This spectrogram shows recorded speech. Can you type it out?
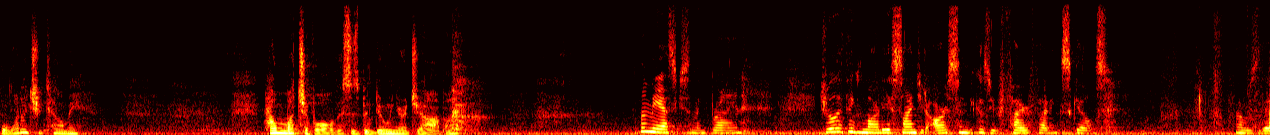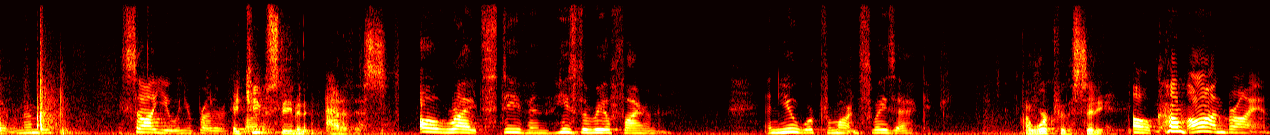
Well, why don't you tell me how much of all this has been doing your job, huh? Let me ask you something, Brian. Do you really think Marty assigned you to arson because of your firefighting skills? I was there, remember? I saw you and your brother at the Hey, keep Steven out of this. Oh, right, Steven. He's the real fireman. And you work for Martin Swayzak. I work for the city. Oh, come on, Brian.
